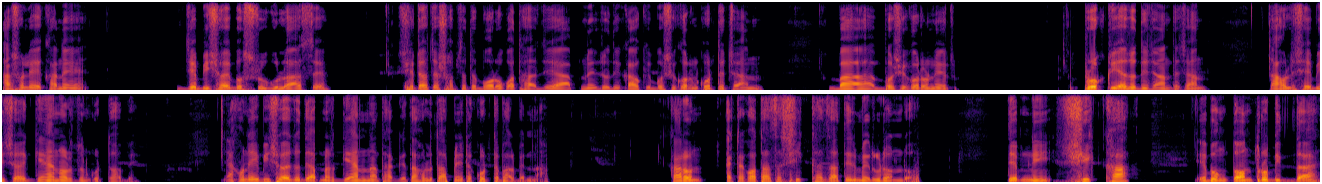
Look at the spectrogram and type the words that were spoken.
আসলে এখানে যে বিষয়বস্তুগুলো আছে, সেটা হচ্ছে সবচেয়ে বড় কথা যে আপনি যদি কাউকে বশীকরণ করতে চান বা বশীকরণের প্রক্রিয়া যদি জানতে চান, তাহলে সেই বিষয়ে জ্ঞান অর্জন করতে হবে। এখন এই বিষয়ে যদি আপনার জ্ঞান না থাকে, তাহলে তো আপনি এটা করতে পারবেন না। কারণ একটা কথা আছে, শিক্ষা জাতির মেরুদণ্ড। তেমনি শিক্ষা এবং তন্ত্রবিদ্যায়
